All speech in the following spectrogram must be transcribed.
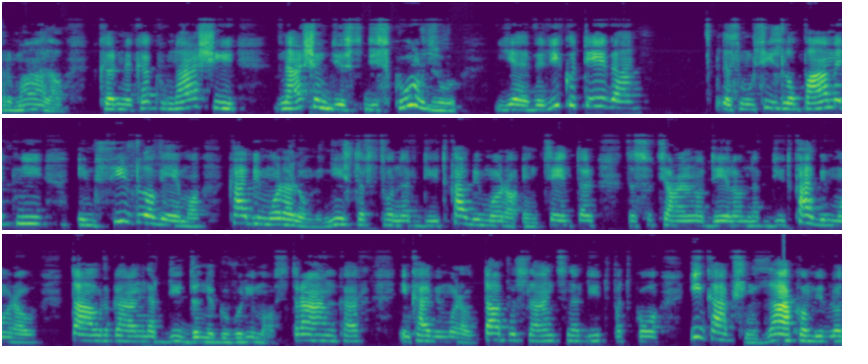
premalo, ker nekako v, naši, v našem dis diskurzu je veliko tega, da smo vsi zelo pametni in vsi zelo vemo, kaj bi moralo ministrstvo narediti, kaj bi moral en center za socialno delo narediti, kaj bi moral ta organ narediti, da ne govorimo o strankah, in kaj bi moral ta poslanec narediti, pa tako, in kakšen zakon bi bilo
